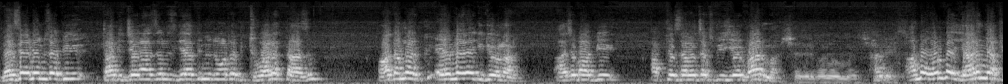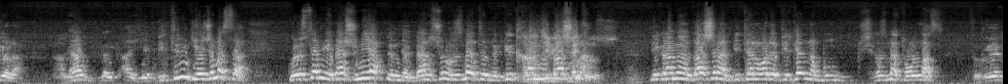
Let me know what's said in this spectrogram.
Mezarlığımıza bir tabi cenazemiz geldiğimizde orada bir tuvalet lazım. Adamlar evlere gidiyorlar. Acaba bir abdest alacak bir yer var mı? Şadırvan olmaz. Ha. Ama onu da yarım yapıyorlar. Ya, ay, bitirin ki yaşamazsa göstermiyor. Ben şunu yaptım dedim. Ben şunu hizmet ettim. Bir Kalıcı kamyon bir hizmet taşına, olsun. bir kamyon taşına bir tane oraya pirkenle bu hizmet olmaz. Köy,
